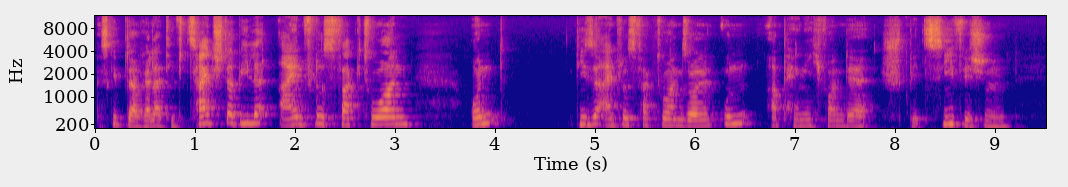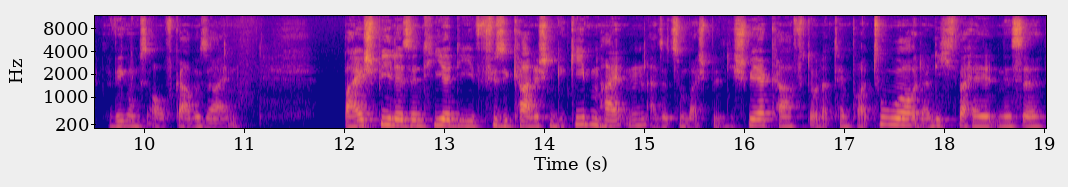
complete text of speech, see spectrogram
es gibt da relativ zeitstabile Einflussfaktoren und diese Einflussfaktoren sollen unabhängig von der spezifischen Bewegungsaufgabe sein. Beispiele sind hier die physikalischen Gegebenheiten, also zum Beispiel die Schwerkraft oder Temperatur oder Lichtverhältnisse.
